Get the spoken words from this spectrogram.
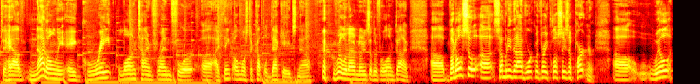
to have not only a great longtime friend for, uh, I think, almost a couple decades now. Will and I have known each other for a long time, uh, but also uh, somebody that I've worked with very closely as a partner. Uh, Will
